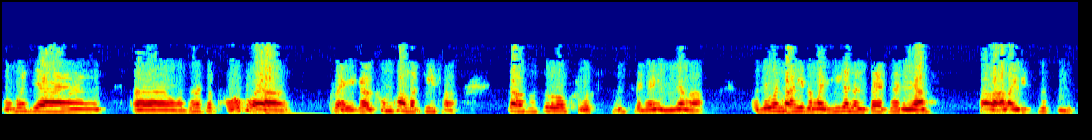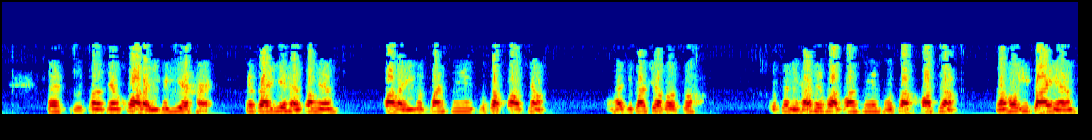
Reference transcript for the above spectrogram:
我梦见，呃，我的那个婆婆啊，在一个空旷的地方，像是受了苦，很可怜一样啊。我就问他你怎么一个人在这里啊？他拿了一支笔，在纸上先画了一个叶海，又在叶海上面画了一个观世音菩萨画像。我还给他笑着说：“我说你还会画观世音菩萨画像？”然后一眨眼，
